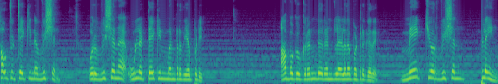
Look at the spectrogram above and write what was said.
how to take in a vision ஒரு விஷனை உள்ள டேக் இன் பண்ணுறது எப்படி? ஆபகுக்கு ரெண்டு ரெண்டில் எழுதப்பட்டிருக்குது. Make your vision plain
